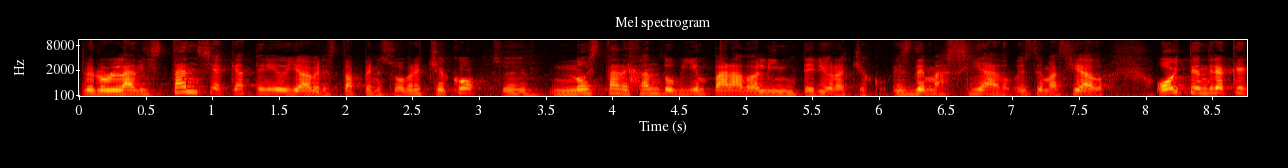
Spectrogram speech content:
pero la distancia que ha tenido ya Verstappen sobre Checo Sí. no está dejando bien parado al interior a Checo. Es demasiado, es demasiado. Hoy tendría que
